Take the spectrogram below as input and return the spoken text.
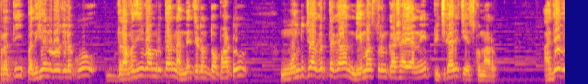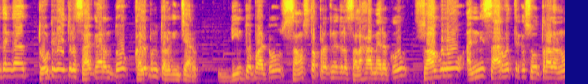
ప్రతి పదిహేను రోజులకు ద్రవజీవామృతాన్ని అందించడంతో పాటు ముందు జాగ్రత్తగా నియమాస్త్రం కషాయాన్ని పిచికారీ చేసుకున్నారు. అదేవిధంగా తోటి రైతుల సహకారంతో కలుపును తొలగించారు. దీంతో పాటు సంస్థ ప్రతినిధుల సలహా మేరకు సాగులో అన్ని సార్వత్రిక సూత్రాలను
